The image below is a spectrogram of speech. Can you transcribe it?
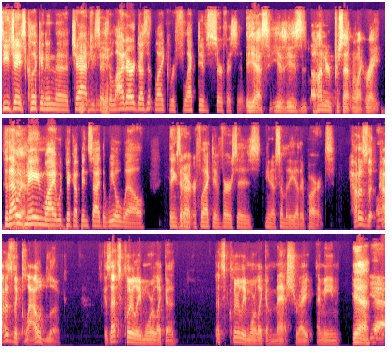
DJ's clicking in the chat. He says Yeah. the lidar doesn't like reflective surfaces. yes he's he's 100% like right So that Yeah. would mean why it would pick up inside the wheel well things that Right. aren't reflective versus you know some of the other parts. How does the how does the cloud look? Because that's clearly more like a that's clearly more like a mesh, right? I mean, yeah yeah,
